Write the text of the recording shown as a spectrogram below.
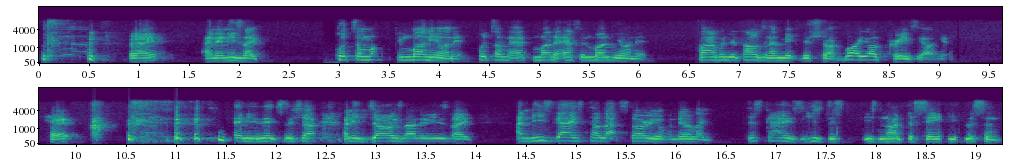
right? And then he's like, "Put some money on it. Put some mother effing money on it. Five hundred thousand, I make this shot. Boy, you're crazy out here, right?" and he makes the shot and he jogs down and he's like, and these guys tell that story of and they're like, this guy is he's just he's not the same. He, listen,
